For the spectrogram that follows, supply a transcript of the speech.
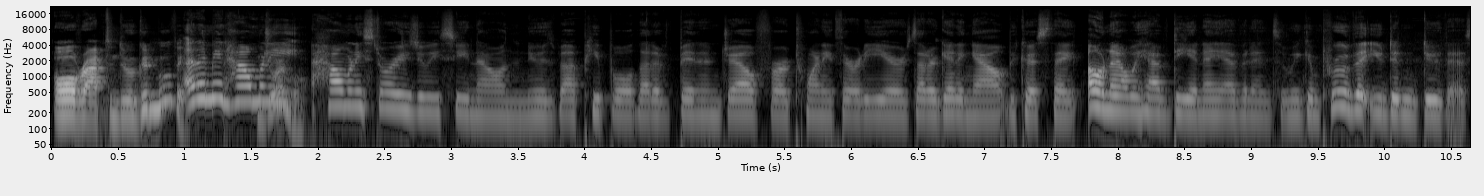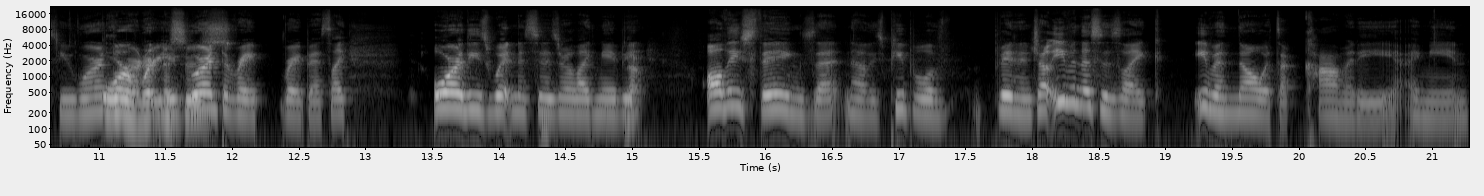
all wrapped into a good movie. And I mean, how many Enjoyable. how many stories do we see now on the news about people that have been in jail for 20, 30 years that are getting out because they oh now we have DNA evidence and we can prove that you didn't do this. You weren't Or the murderer, witnesses. you weren't the rape rapist. Like or these witnesses are like maybe Yep. all these things that now these people have been in jail. Even this is like even though it's a comedy, I mean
